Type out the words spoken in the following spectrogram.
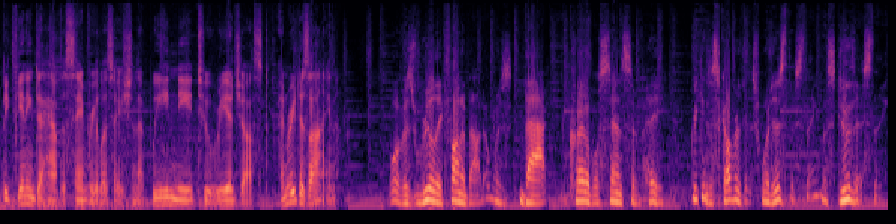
beginning to have the same realization that we need to readjust and redesign. What was really fun about it was that incredible sense of, hey, we can discover this. What is this thing? Let's do this thing.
